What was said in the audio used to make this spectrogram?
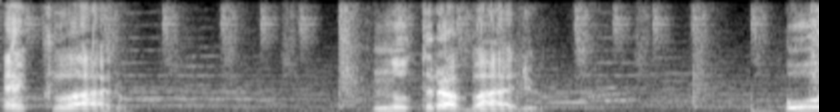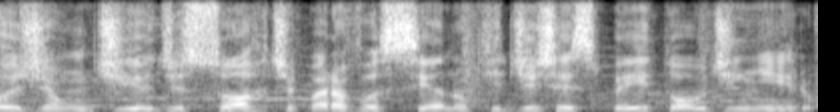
é claro. No trabalho. Hoje é um dia de sorte para você no que diz respeito ao dinheiro.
